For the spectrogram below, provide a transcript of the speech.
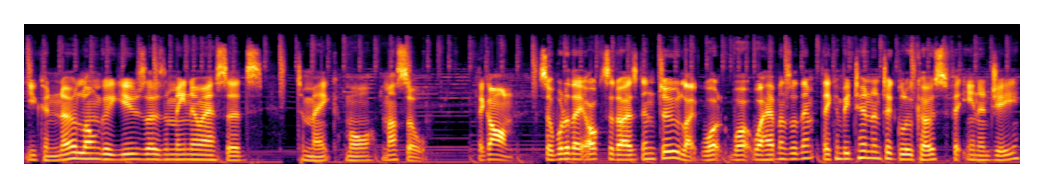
You can no longer use those amino acids to make more muscle. They're gone. So what are they oxidized into? Like what, what what happens with them? They can be turned into glucose for energy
